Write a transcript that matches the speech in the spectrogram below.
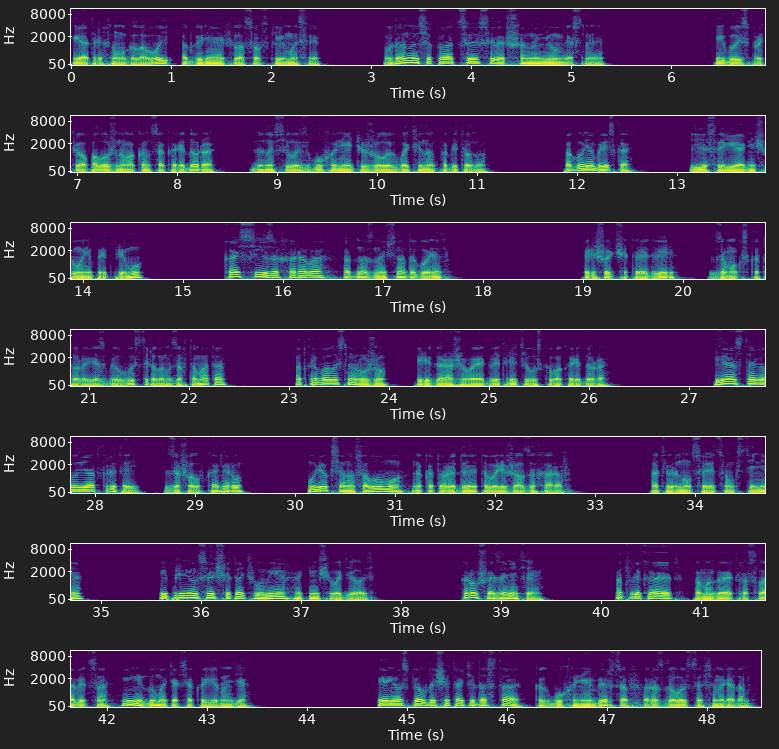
Я тряхнул головой, отгоняя философские мысли. В данной ситуации совершенно неуместные. Ибо из противоположного конца коридора доносилось бухание тяжелых ботинок по бетону. Погоня близко. Если я ничего не предприму, Касси и Захарова однозначно догонят. Решетчатая дверь, замок с которой я сбил выстрелом из автомата, открывалась наружу, перегораживая две трети узкого коридора. Я оставил ее открытой, зашел в камеру, улегся на солому, на которой до этого лежал Захаров, отвернулся лицом к стене и принялся считать в уме от нечего делать. Хорошее занятие. Отвлекает, помогает расслабиться и не думать о всякой ерунде. Я не успел досчитать и до ста, как бухание берцев раздалось совсем рядом.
